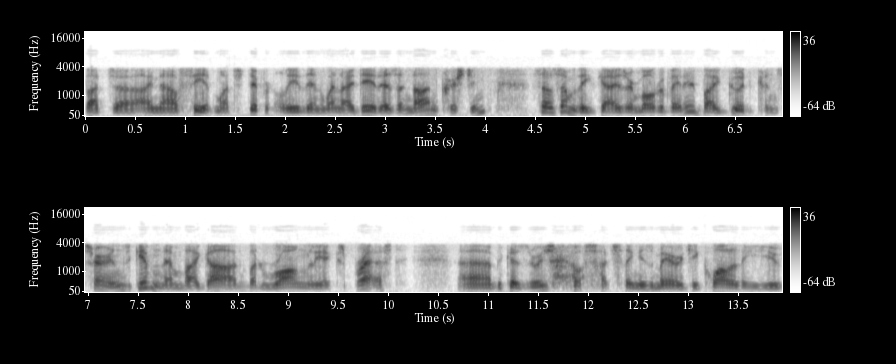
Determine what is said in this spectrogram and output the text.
But uh, I now see it much differently than when I did as a non-Christian. So some of these guys are motivated by good concerns given them by God, but wrongly expressed uh, because there is no such thing as marriage equality. You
